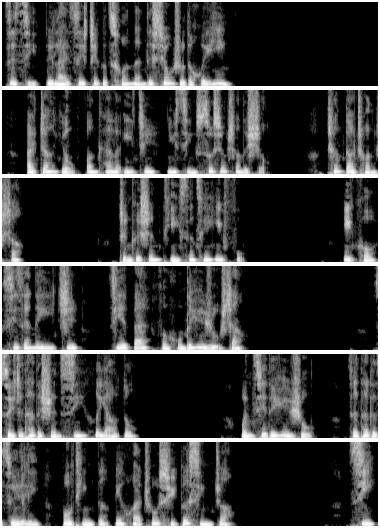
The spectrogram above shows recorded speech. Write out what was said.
自己对来自这个矬男的羞辱的回应。而张勇放开了一只女警酥胸上的手，撑到床上，整个身体向前一俯，一口吸在那一只洁白粉红的玉乳上。随着他的吮吸和摇动，文杰的玉乳在他的嘴里不停的变化出许多形状，吸、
